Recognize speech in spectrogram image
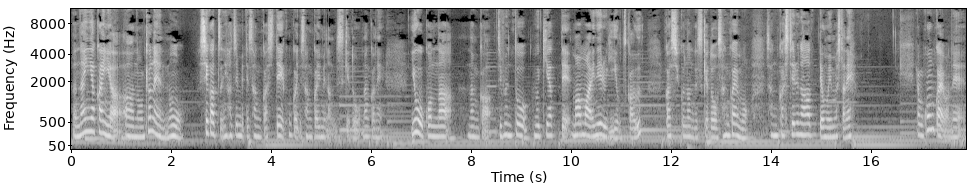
なんやかんやあの去年の4月に初めて参加して今回で3回目なんですけどなんかねようこんななんか自分と向き合ってまあまあエネルギーを使う合宿なんですけど3回も参加してるなって思いましたね。でも今回はね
